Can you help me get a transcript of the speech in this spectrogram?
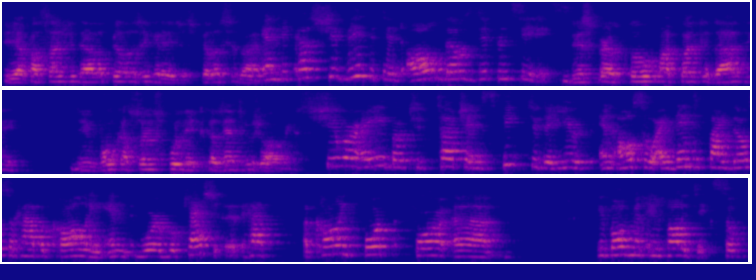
E a passagem dela pelas igrejas, pela cidade, And because she visited all those different cities, despertou uma quantidade de vocações políticas entre os jovens. she were able to touch and speak to the youth and also identify those who have a calling and were vocation have a calling for for uh, involvement in politics so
